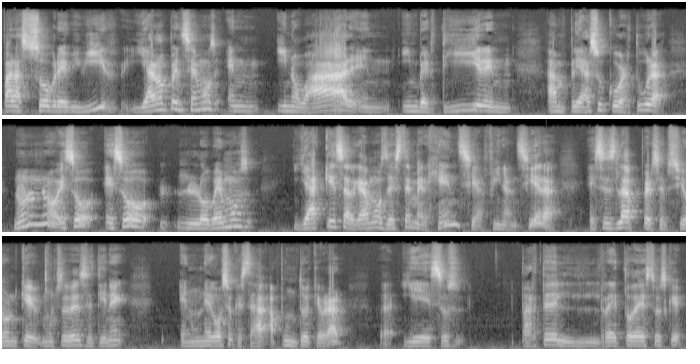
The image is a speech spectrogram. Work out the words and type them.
para sobrevivir. Ya no pensemos en innovar, en invertir, en ampliar su cobertura. No, no, no, eso, eso lo vemos ya que salgamos de esta emergencia financiera. Esa es la percepción que muchas veces se tiene en un negocio que está a punto de quebrar. Y eso es parte del reto de esto, es que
